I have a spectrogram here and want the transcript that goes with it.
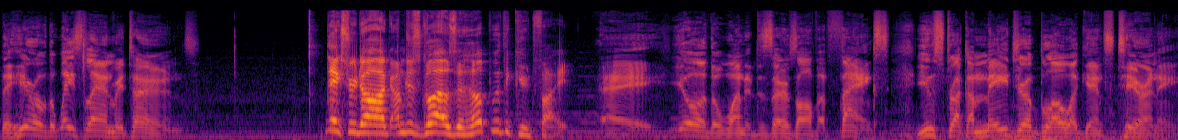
The hero of the wasteland returns. Thanks, Dog. I'm just glad I was a help with the good fight. Hey, you're the one that deserves all the thanks. You struck a major blow against tyranny.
